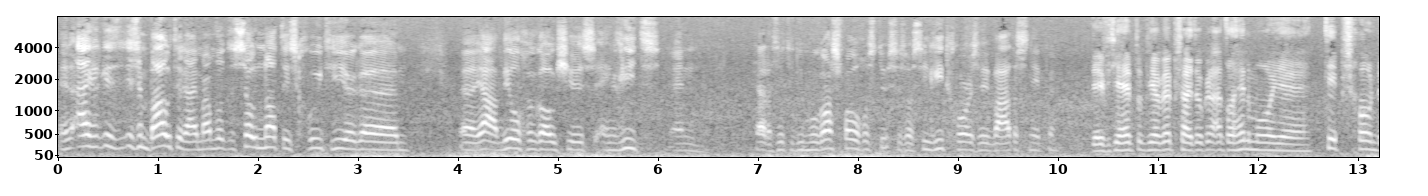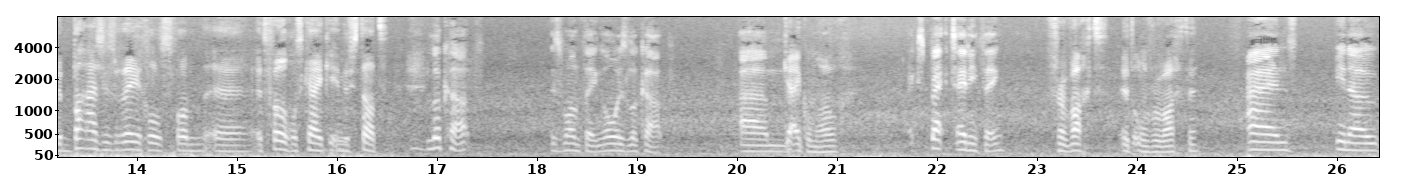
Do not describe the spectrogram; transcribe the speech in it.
En eigenlijk is het is een bouwterrein, maar omdat het zo nat is, groeit hier uh, uh, ja, wilgenroosjes en riet. En ja, daar zitten die moerasvogels tussen, zoals die rietgors en watersnippen. David, jij hebt op jouw website ook een aantal hele mooie tips. Gewoon de basisregels van uh, het vogels kijken in de stad. Look up is one thing. Always look up. Um, Kijk omhoog. Expect anything. Verwacht het onverwachte. And, you know,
